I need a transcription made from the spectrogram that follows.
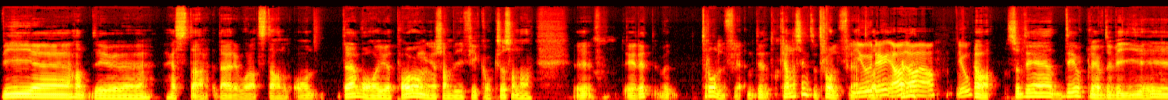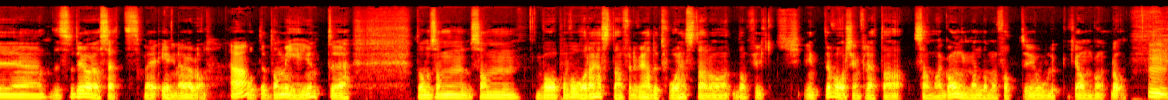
vi eh, hade ju hästar där i vårat stall och det var ju ett par gånger som vi fick också sådana, är det trollflätor? Det kallas inte trollflätor? Jo, det, ja, ja, ja, jo. Ja, så det, det upplevde vi, i, så det har jag sett med egna ögon. Ja. Och de är ju inte de som, som var på våra hästar, för vi hade två hästar och de fick inte varsin fläta samma gång men de har fått det i olika omgångar då. Mm.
